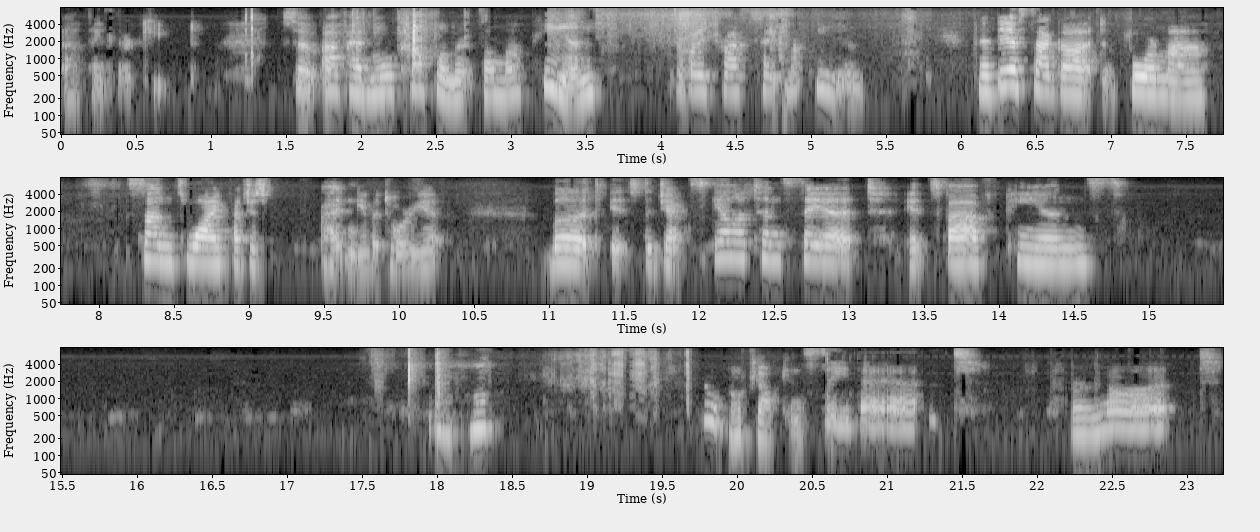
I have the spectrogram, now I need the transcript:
I think they're cute. So I've had more compliments on my pen. Everybody tries to take my pen. Now this I got for my son's wife. I just hadn't give it to her yet. But it's the Jack Skeleton set. It's five pens. Mm -hmm. I don't know if y'all can see that or not.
